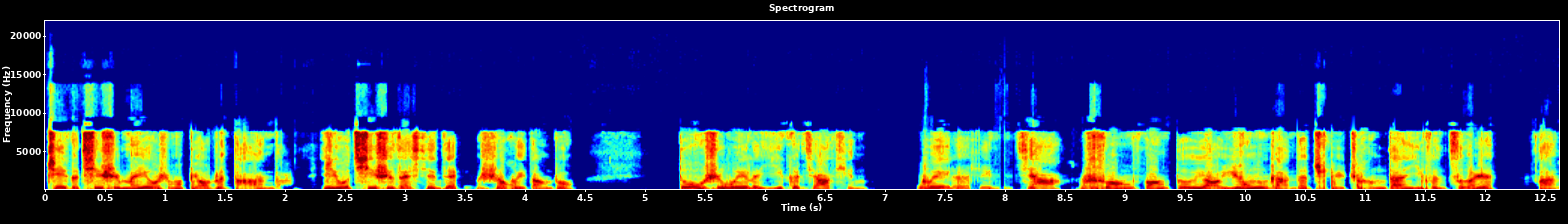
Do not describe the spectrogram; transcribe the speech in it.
这个其实没有什么标准答案的，尤其是在现在这个社会当中，都是为了一个家庭，为了这个家，双方都要勇敢的去承担一份责任。啊，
